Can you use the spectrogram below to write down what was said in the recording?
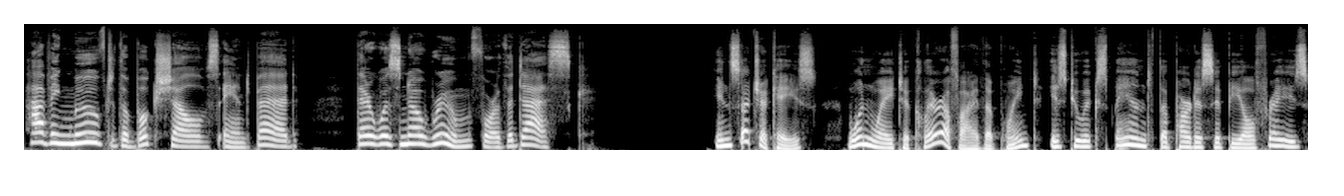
Having moved the bookshelves and bed, there was no room for the desk. In such a case, one way to clarify the point is to expand the participial phrase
